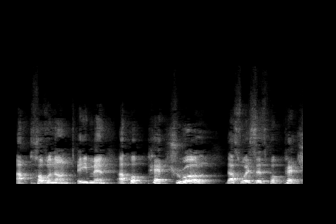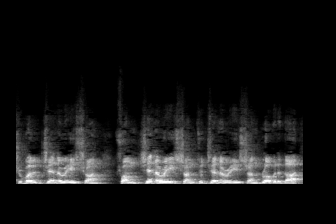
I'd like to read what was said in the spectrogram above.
a covenant. Amen. A perpetual that's why it says perpetual generation, from generation to generation. Glory to God.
